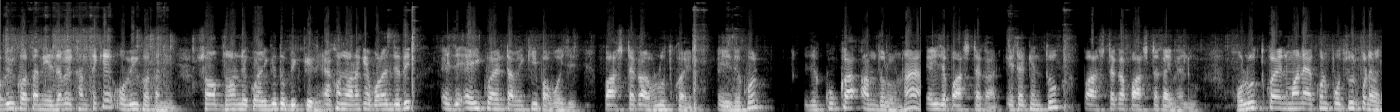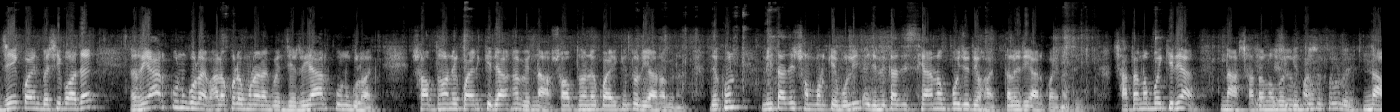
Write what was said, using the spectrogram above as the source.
অভিজ্ঞতা নিয়ে যাবে এখান থেকে অভিজ্ঞতা নিয়ে। সব ধরনের কয়েন কিন্তু বিক্রি এখন অনেকে বলেন যদি এই যে এই কয়েনটা আমি কি পাবো? এই যে পাঁচ টাকার হলুদ কয়েন এই দেখুন এই যে কুকা আন্দোলন হ্যাঁ? এই যে পাঁচ টাকার এটা কিন্তু পাঁচ টাকা পাঁচ টাকায় ভ্যালু হলুদ কয়েন মানে এখন প্রচুর পরিমাণে যে কয়েন বেশি পাওয়া যায় রেয়ার কোনগুলো হয় ভালো করে মনে রাখবেন যে রেয়ার কোনগুলো হয়। সব ধরনের কয়েন কি রেয়ার হবে? না সব ধরনের কয়েন কিন্তু রেয়ার হবে না। দেখুন নেতাজি সম্পর্কে বলি এই যে নেতাজি ছিয়ানব্বই যদি হয় তাহলে রেয়ার কয়েন আছে। সাতানব্বই কি রেয়ার না সাতানব্বই কিন্তু চলবে? না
